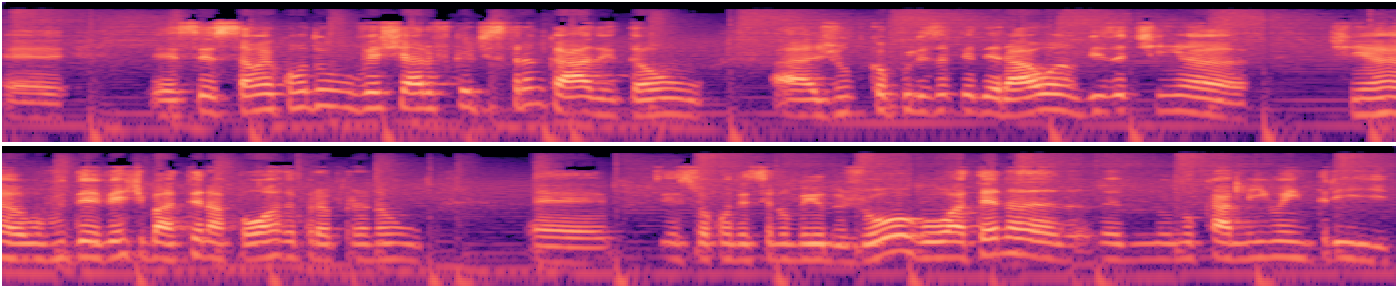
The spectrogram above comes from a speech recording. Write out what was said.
É, exceção é quando o vestiário fica destrancado. Então, a, junto com a Polícia Federal, a Anvisa tinha, tinha o dever de bater na porta para não é, isso acontecer no meio do jogo, ou até na, no caminho entre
